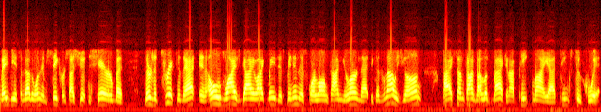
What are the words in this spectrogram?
maybe it's another one of them secrets I shouldn't share, but there's a trick to that. An old wise guy like me that's been in this for a long time, you learn that because when I was young, I sometimes I look back and I peak my uh, teams too quick,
